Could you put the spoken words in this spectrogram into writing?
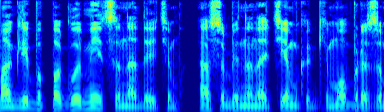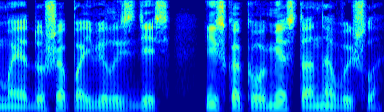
могли бы поглумиться над этим, особенно над тем, каким образом моя душа появилась здесь и из какого места она вышла.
